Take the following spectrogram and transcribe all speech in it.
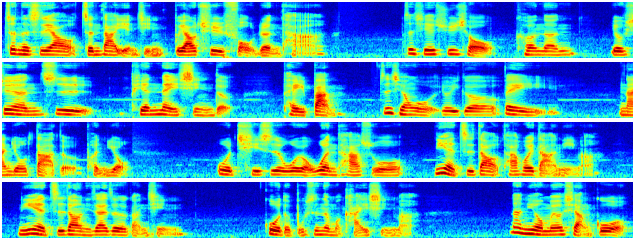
真的是要睁大眼睛，不要去否认它。这些需求可能有些人是偏内心的陪伴。之前我有一个被男友打的朋友，我其实我有问他说：“你也知道他会打你吗？”你也知道你在这个感情过得不是那么开心吗？那你有没有想过，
